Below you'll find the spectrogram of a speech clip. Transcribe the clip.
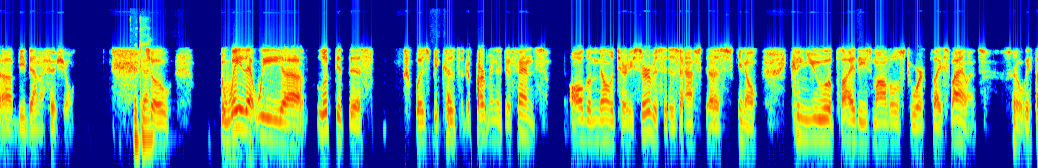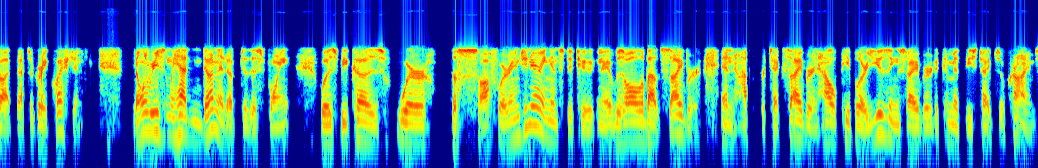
uh, be beneficial. Okay. So the way that we uh, looked at this was because the Department of Defense, all the military services asked us, you know, can you apply these models to workplace violence? So we thought that's a great question. The only reason we hadn't done it up to this point was because we're the Software Engineering Institute, and it was all about cyber and how to protect cyber and how people are using cyber to commit these types of crimes.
